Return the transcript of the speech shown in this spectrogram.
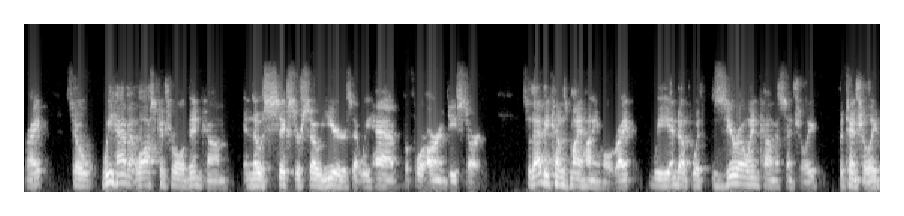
right so we haven't lost control of income in those six or so years that we have before RMD start. So that becomes my honey hole, right? We end up with zero income essentially, potentially.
